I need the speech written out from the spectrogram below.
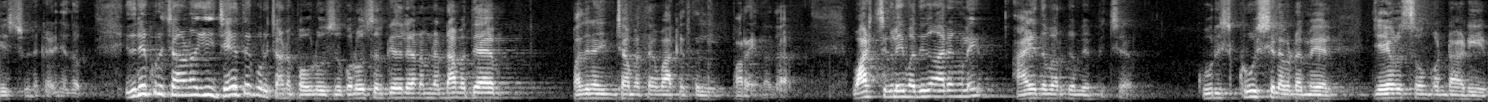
യേശുവിന് കഴിഞ്ഞത്. ഇതിനെക്കുറിച്ചാണ് ഈ ജയത്തെക്കുറിച്ചാണ് പൗലോസ്. കൊലോസർക്ക് രണ്ടാമത്തെ പതിനഞ്ചാമത്തെ വാക്യത്തിൽ പറയുന്നത്. വാഴ്ചകളെയും അധികാരങ്ങളെയും ആയുധവർഗം വെപ്പിച്ച് കുരിശ് ക്രൂശിൽ അവരുടെ മേൽ ജയോത്സവം കൊണ്ടാടി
